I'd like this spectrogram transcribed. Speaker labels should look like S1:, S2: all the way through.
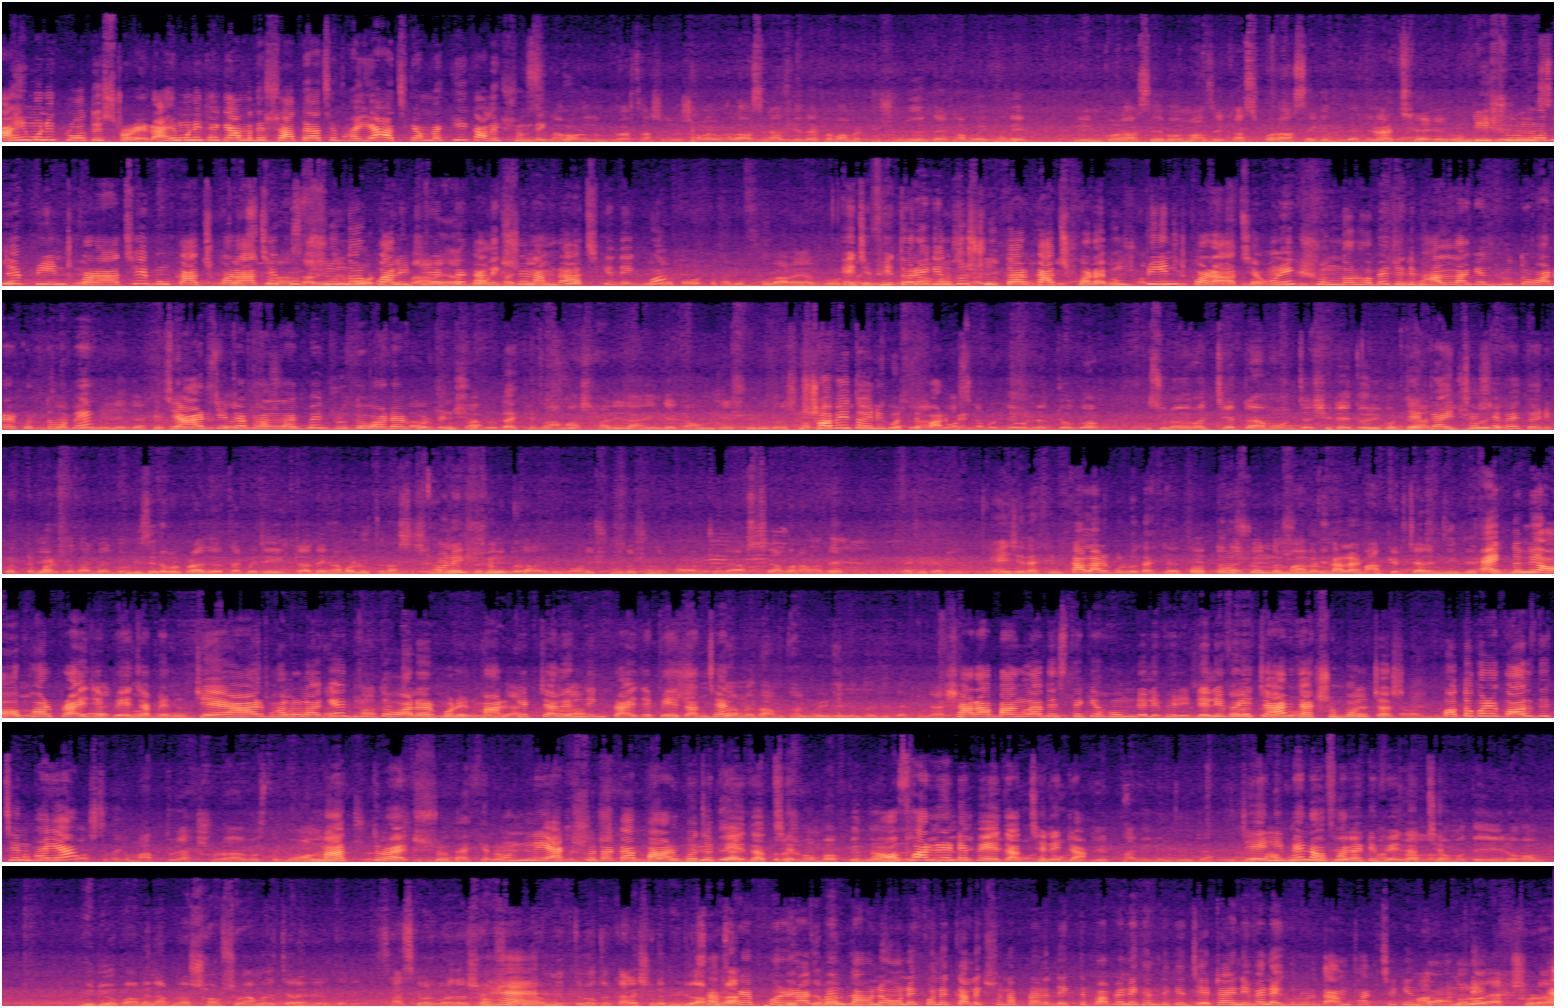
S1: Rahimoni cloth স্টোরে। রাহিমণি থেকে আমাদের সাথে আছে ভাইয়া আজকে আমরা কি কালেকশন দেখব?
S2: আশা করি সবাই ভালো আছেন। আজকে দেখাবো আমরা টিস্যু দেখাবো এখানে। প্রিন্ট করা আছে এবং মাঝে কাজ করা আছে কিন্তু দেখেন
S1: আচ্ছা। টিস্যুর মধ্যে প্রিন্ট
S2: হ্যাঁ।
S1: করা আছে এবং কাজ করা আছে। খুব সুন্দর কোয়ালিটির একটা কালেকশন আমরা আজকে দেখব।
S2: এই যে
S1: ভিতরে কিন্তু সুতার কাজ করা এবং প্রিন্ট করা আছে। অনেক সুন্দর হবে। যদি ভালো লাগে দ্রুত অর্ডার করতে হবে। যার যেটা ভালো লাগবে দ্রুত অর্ডার করবেন শুধু দেখেন।
S2: জামা শাড়ি লাইনিংয়ে গাউন থেকে শুরু করে সব
S1: সবই তৈরি করতে পারবেন।
S2: কাপড় দিয়ে উল্লেখযোগ্য কিছু নয় যেটা মন চাই সেটাই তৈরি করতে
S1: যেটা ইচ্ছা সেটাই তৈরি করতে পারবেন
S2: থাকবে একদম রিজনেবল প্রাইসে থাকবে যে এটা দেখেন আবার নতুন আসছে
S1: অনেক সুন্দর।
S2: কালার কিন্তু অনেক সুন্দর সুন্দর কালার চলে আসছে আবার আমাদের এই যে দেখেন।
S1: কালারগুলো দেখেন কত সুন্দর সুন্দর কালার
S2: মার্কেট চ্যালেঞ্জিং
S1: একদমই অফার প্রাইজে পেয়ে যাবেন। যে আর ভালো লাগে দ্রুত অর্ডার করেন। মার্কেট চ্যালেঞ্জিং প্রাইজে পেয়ে যাচ্ছেন। সারা বাংলাদেশ থেকে হোম ডেলিভারি ডেলিভারি চার্জ একশো পঞ্চাশ। কত করে গজ দিচ্ছেন ভাইয়া?
S2: মাত্র 100 টাকা কষ্ট থাকবে only
S1: মাত্র
S2: 100
S1: একশো দেখেন অনলি একশো টাকা পার গজে পেয়ে যাচ্ছেন। অফার রেটে পেয়ে যাচ্ছেন এটা। যেই নিবেন rate এ পেয়ে যাচ্ছেন।
S2: এরকম ভিডিও পাবেন। আপনারা সবসময় আমাদের চ্যানেলের সাবস্ক্রাইব করে দেন। সবসময়
S1: হ্যাঁ।
S2: নিত্য নতুন কালেকশনের ভিডিও আপনারা
S1: সাবস্ক্রাইব করে রাখবেন। তাহলে অনেক অনেক কালেকশন আপনারা দেখতে পাবেন। এখান থেকে যেটাই নেবেন এগুলোর দাম থাকছে কিন্তু অনলি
